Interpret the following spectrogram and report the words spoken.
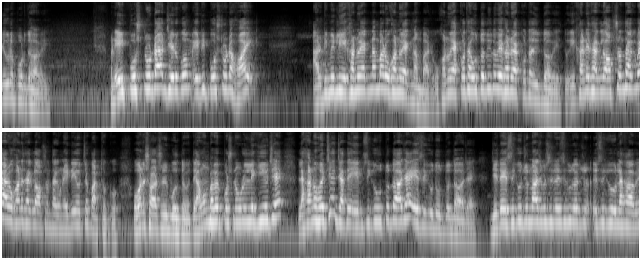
যেগুলো পড়তে হবে। মানে এই প্রশ্নটা যেরকম, এটি প্রশ্নটা হয় আলটিমেটলি এখানেও এক নাম্বার ওখানেও এক নাম্বার ওখানেও এক কথা উত্তর দিতে হবে, এখানেও এক কথা দিতে হবে। তো এখানে থাকলে অপশন থাকবে আর ওখানে থাকলে অপশন থাকবে না, এটাই হচ্ছে পার্থক্য। ওখানে সরাসরি বলতে হবে। তো এমনভাবে প্রশ্নগুলো লিখিয়েছে, লেখানো হয়েছে যাতে এমসিকিউ উত্তর দেওয়া যায় এসিকিউতে উত্তর দেওয়া যায়। যেটা এসিকিউর জন্য আসবে, সেটা এসিকিউ এসিকিউ লেখা হবে।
